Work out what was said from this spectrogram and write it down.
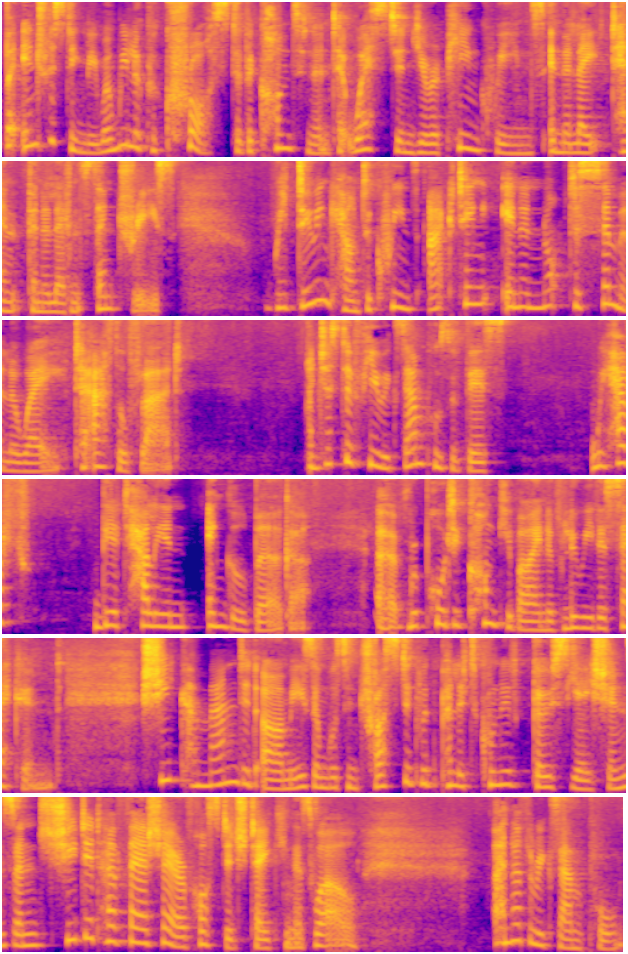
But interestingly, when we look across to the continent at Western European queens in the late 10th and 11th centuries, we do encounter queens acting in a not dissimilar way to Athelflaed. And just a few examples of this we have the Italian Engelberga, a reported concubine of Louis II. She commanded armies and was entrusted with political negotiations, and she did her fair share of hostage taking as well. Another example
